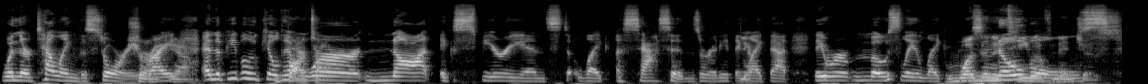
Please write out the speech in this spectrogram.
when they're telling the story, Sure, right? yeah. And the people who killed him Bar talk. were not experienced like assassins or anything Yeah. like that. They were mostly like It wasn't nobles. a team of ninjas.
